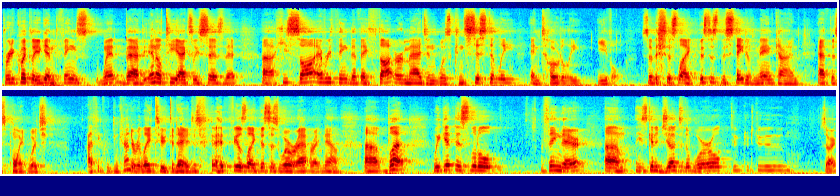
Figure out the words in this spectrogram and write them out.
pretty quickly, again, things went bad. The NLT actually says that uh, he saw everything that they thought or imagined was consistently and totally evil. So, this is like, this is the state of mankind at this point, which I think we can kind of relate to today. It just it feels like this is where we're at right now. Uh, but we get this little thing there. Um, he's going to judge the world. Doo, doo, doo, Sorry.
